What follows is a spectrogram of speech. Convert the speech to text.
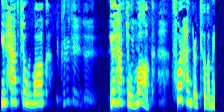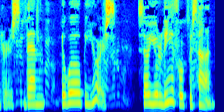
You have to walk you have to walk 400 kilometers, then it will be yours. So you leave for Busan.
